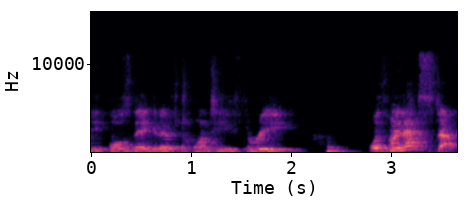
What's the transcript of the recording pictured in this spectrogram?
equals negative twenty-three. What's my next step?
